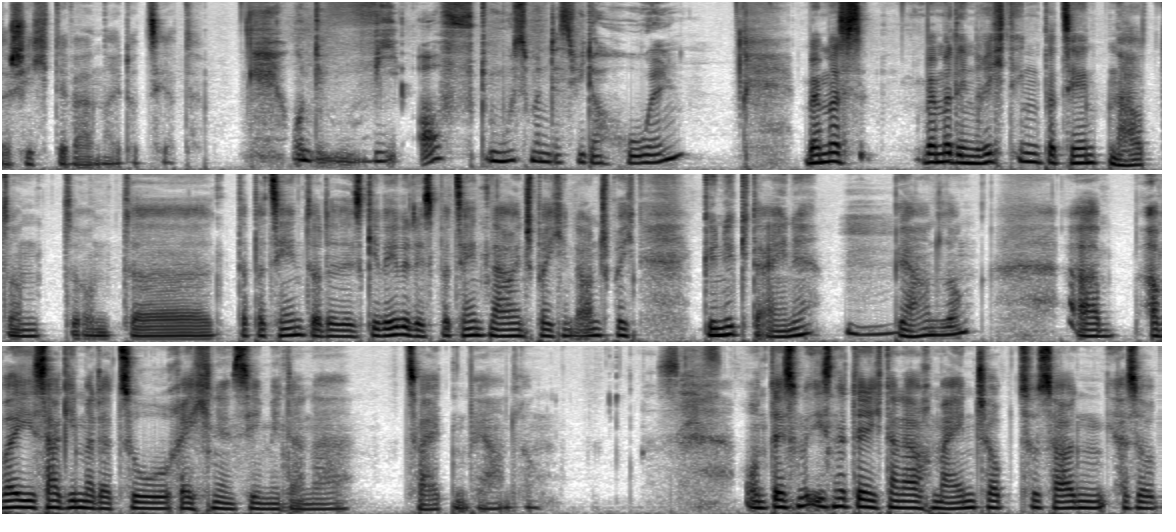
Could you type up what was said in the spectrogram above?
der Schichte werden reduziert. Und wie oft muss man das wiederholen? Wenn, man's, wenn man den richtigen Patienten hat und, und äh, der Patient oder das Gewebe des Patienten auch entsprechend anspricht, genügt eine Mhm. Behandlung. Äh, aber ich sage immer dazu, rechnen Sie mit einer zweiten Behandlung. Und das ist natürlich dann auch mein Job zu sagen, also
